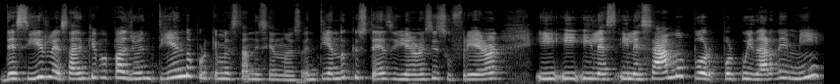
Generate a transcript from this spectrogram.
decirles, ¿saben qué, papás? Yo entiendo por qué me están diciendo eso. Entiendo que ustedes vivieron eso y sufrieron y, les, y les amo por, por cuidar de mí.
